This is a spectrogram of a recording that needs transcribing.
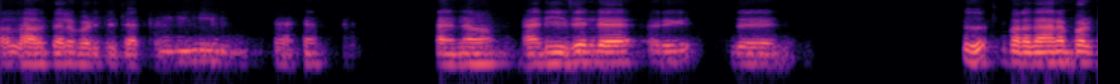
അള്ളാഹുത്താല പഠിച്ചു ഹരീസിന്റെ കാരണം ഒരു ഇത് പ്രധാനപ്പെട്ട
